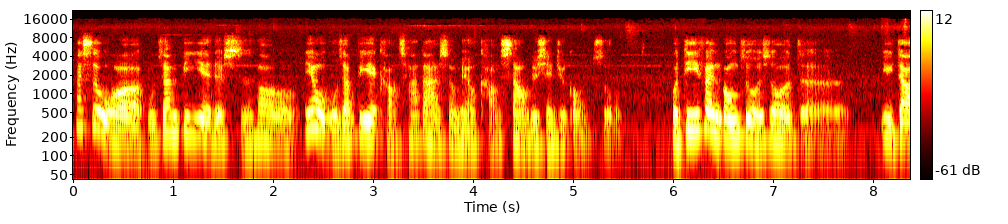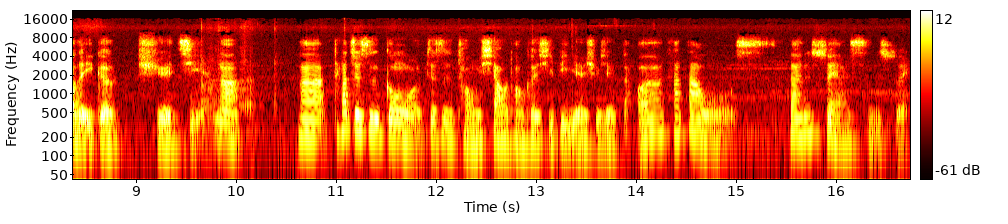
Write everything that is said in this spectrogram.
那、嗯、是我五专毕业的时候，因为我五专毕业考差大的时候没有考上，我就先去工作。我第一份工作的时候的遇到的一个学姐，那她她就是跟我就是同校同科系毕业的学姐，呃，她大我。三岁还是四岁？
